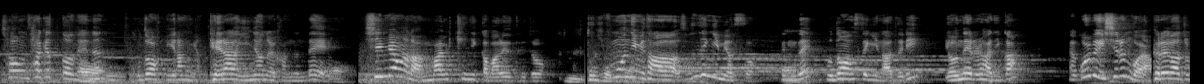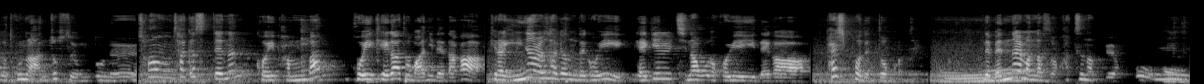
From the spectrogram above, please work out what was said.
처음 사귀었던 애는 고등학교 1학년. 걔랑 2년을 갔는데 어. 실명은 안 밝히니까 말해도 되죠. 음. 부모님이 다 선생님이었어. 근데 고등학생인 아들이 연애를 하니까 꼴보기 싫은 거야. 그래가지고 돈을 안 줬어 용돈을. 처음 사귀었을 때는 거의 반반? 거의 걔가 더 많이 내다가 걔랑 2년을 사귀었는데 거의 100일 지나고는 거의 내가 80% 냈던 것 같아. 근데 맨날 만났어. 같은 학교였고. 음,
